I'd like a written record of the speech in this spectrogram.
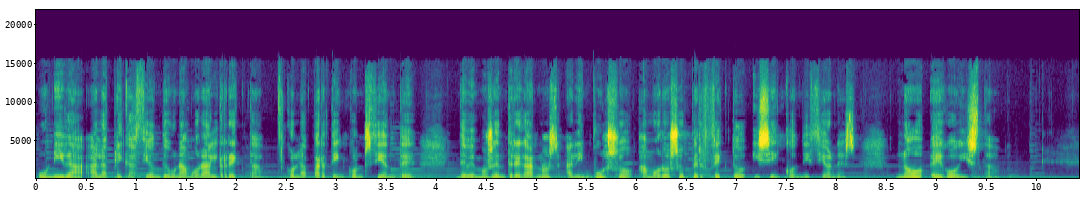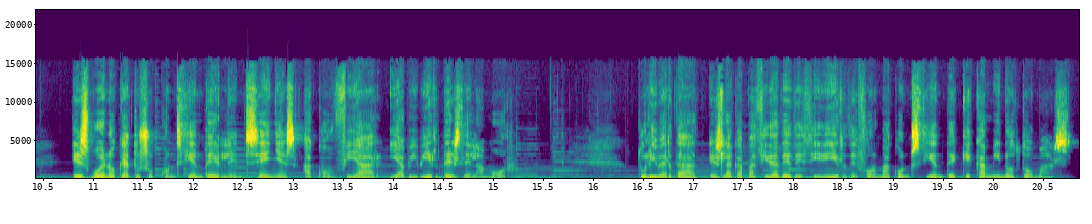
unida a la aplicación de una moral recta, con la parte inconsciente debemos entregarnos al impulso amoroso perfecto y sin condiciones, no egoísta. Es bueno que a tu subconsciente le enseñes a confiar y a vivir desde el amor. Tu libertad es la capacidad de decidir de forma consciente qué camino tomas.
